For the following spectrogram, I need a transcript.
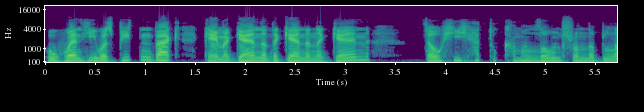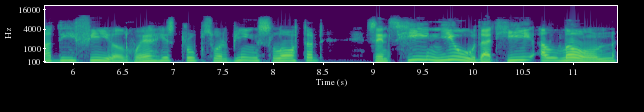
who when he was beaten back came again and again and again, though he had to come alone from the bloody field where his troops were being slaughtered, since he knew that he alone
